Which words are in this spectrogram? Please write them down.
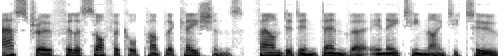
Astro-Philosophical Publications, founded in Denver in 1892,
